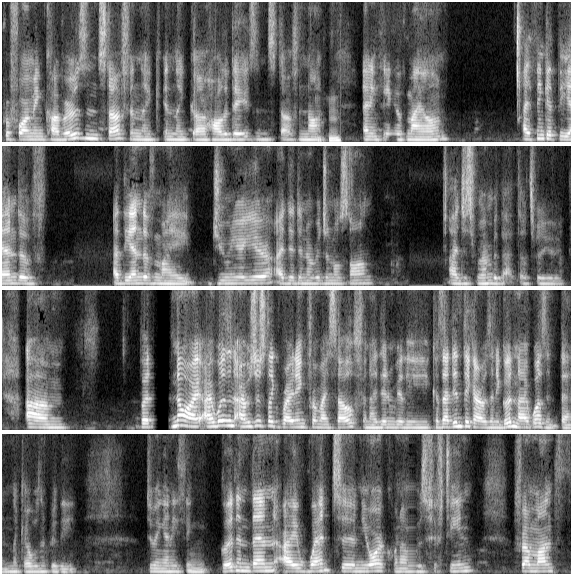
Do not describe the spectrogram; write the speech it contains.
performing covers and stuff, and like in like uh, holidays and stuff, and not Mhm. anything of my own. I think at the end of at the end of my junior year, I did an original song. I just remember that. That's really weird. Um, but no, I, I wasn't. I was just like writing for myself, and I didn't really because I didn't think I was any good, and I wasn't then. Like I wasn't really doing anything good. And then I went to New York when I was 15 for a month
